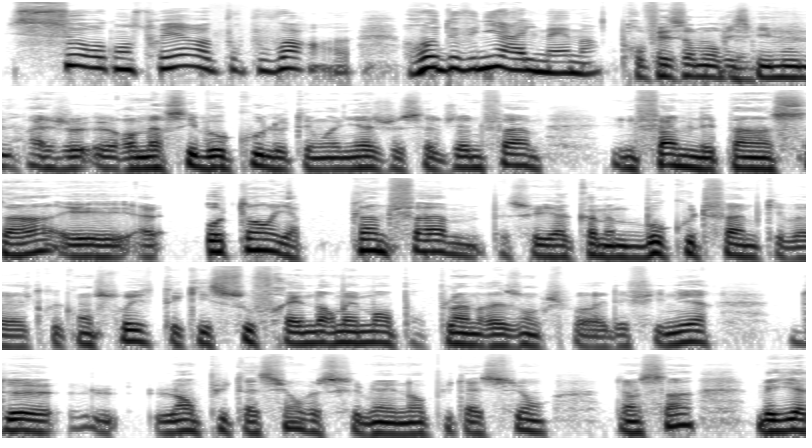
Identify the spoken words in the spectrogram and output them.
se reconstruire pour pouvoir redevenir elle-même. Professeur Maurice Mimoun. Ah, je remercie beaucoup le témoignage de cette jeune femme. Une femme n'est pas un saint et autant il y a plein de femmes, parce qu'il y a quand même beaucoup de femmes qui veulent être reconstruites et qui souffrent énormément pour plein de raisons que je pourrais définir de l'amputation, parce que c'est bien une amputation d'un sein, mais il y, a,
